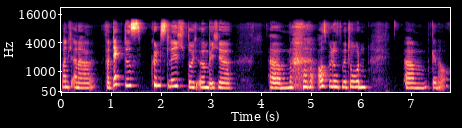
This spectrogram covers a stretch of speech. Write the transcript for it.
Manch einer verdeckt es künstlich durch irgendwelche ähm, Ausbildungsmethoden. Ähm, genau.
